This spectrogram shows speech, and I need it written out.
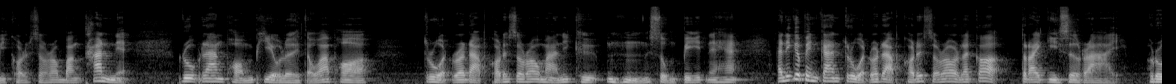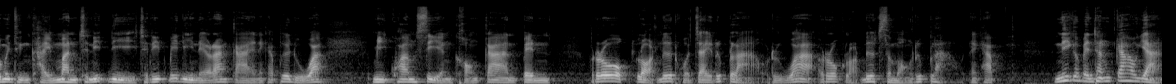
มีคอเลสเตอรอลบางท่านเนี่ยรูปร่างผอมเพรียวเลย แต่ว่าพอตรวจระดับคอเลสเตอรอลมานี่คือสูงปี๊ดนะฮะ อันนี้ก็เป็นการตรวจระดับคอเลสเตอรอลแล้วก็ไตรกลีเซอไรด์รวมไปถึงไขมันชนิดดี ชนิดไม่ดีในร่างกายนะครับ เพื่อดูว่ามีความเสี่ยงของการเป็นโรคหลอดเลือดหัวใจหรือเปล่า หรือว่าโรคหลอดเลือดสมองหรือเปล่านะครับ นี่ก็เป็นทั้ง 9 อย่าง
